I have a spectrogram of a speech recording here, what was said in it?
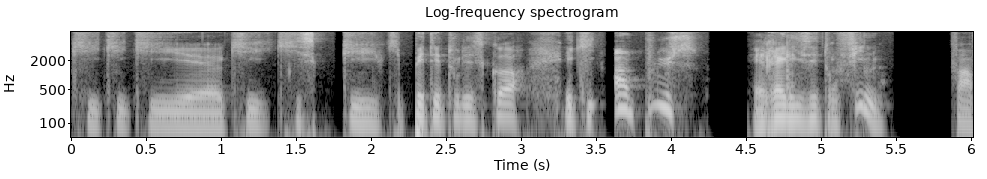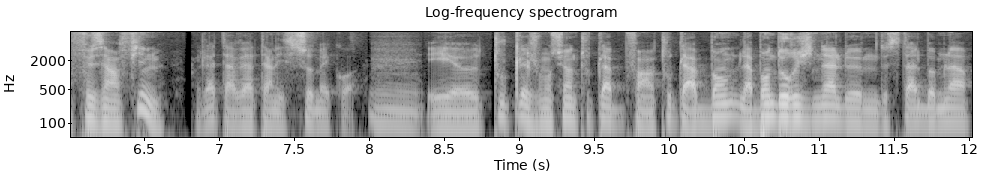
qui, qui, qui, qui, qui, qui, qui pétait tous les scores et qui en plus réalisait ton film, enfin faisait un film, là t'avais atteint les sommets quoi. Hmm. Et euh, toute la, je m'en souviens, toute la, enfin, toute la bande, la bande originale de, de cet album-là,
